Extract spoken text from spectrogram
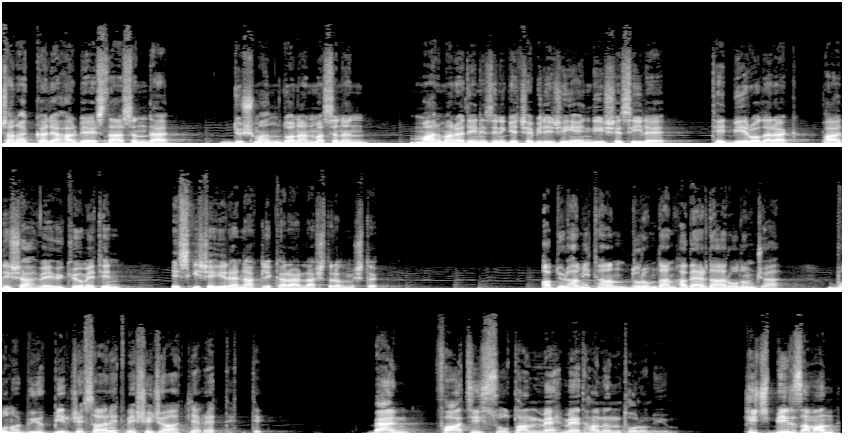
Çanakkale Harbi esnasında düşman donanmasının Marmara Denizi'ni geçebileceği endişesiyle tedbir olarak padişah ve hükümetin Eskişehir'e nakli kararlaştırılmıştı. Abdülhamit Han durumdan haberdar olunca bunu büyük bir cesaret ve şecaatle reddetti. Ben Fatih Sultan Mehmed Han'ın torunuyum. Hiçbir zaman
